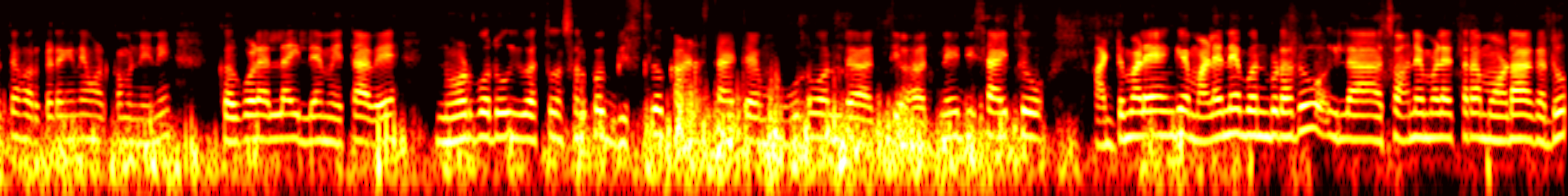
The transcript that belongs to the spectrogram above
ಜೊತೆ ಹೊರಗಡೆಗೇ ಹೊಡ್ಕೊಂಬಂದೀನಿ ಕರುಗಳೆಲ್ಲ ಇಲ್ಲೇ ಮೇಯ್ತಾವೆ. ನೋಡ್ಬೋದು ಇವತ್ತು ಒಂದು ಸ್ವಲ್ಪ ಬಿಸಿಲು ಕಾಣಿಸ್ತಾ ಐತೆ. ಮೂರು ಒಂದು ಹತ್ತು, ಹದಿನೈದು ದಿವಸ ಆಯಿತು. ಅಡ್ಡ ಮಳೆ ಹಂಗೆ ಮಳೆನೇ ಬಂದ್ಬಿಡೋದು. ಇಲ್ಲ, ಸೊನೆ ಮಳೆ ಥರ ಮೋಡ ಆಗೋದು.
